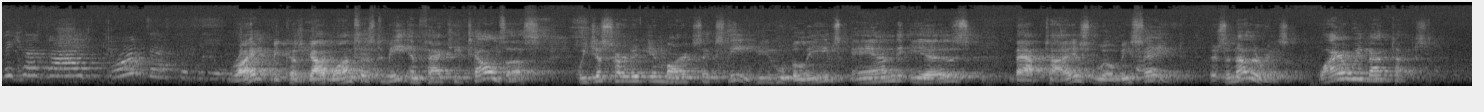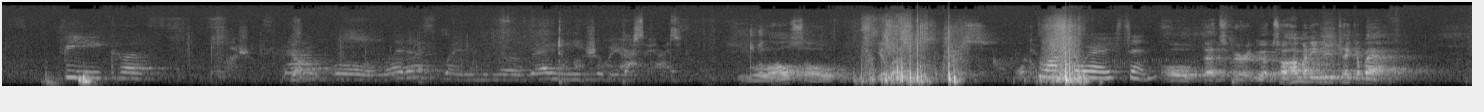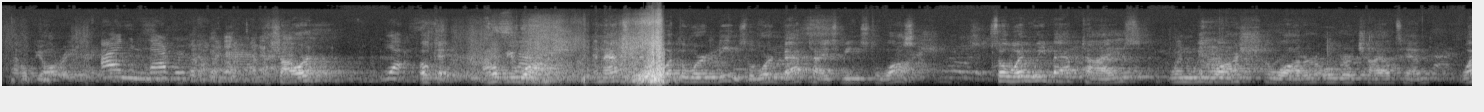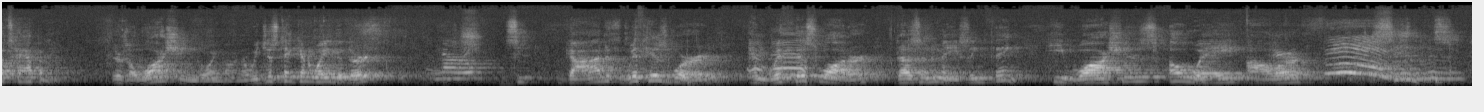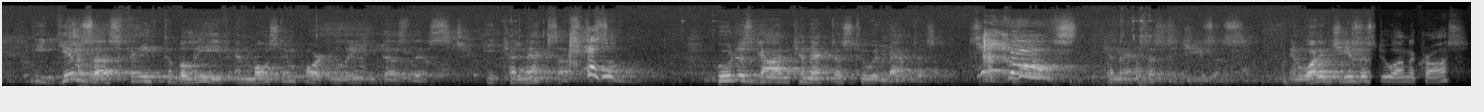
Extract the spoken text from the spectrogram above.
Because God wants us to be. Right? Because God wants us to be. In fact, He tells us, we just heard it in Mark 16, he who believes and is baptized will be saved. There's another reason. Why are we baptized? Because Yeah. God will let us when we're ready to be baptized. He will also give us his. To wash away sins. Oh, that's very good. So, how many of you take a bath? I hope you all raise your hand. I never. A shower? Yes. Okay. I hope you wash. And that's really what the word means. The word baptize means to wash. So, when we baptize, when we wash the water over a child's head, what's happening? There's a washing going on. Are we just taking away the dirt? No. See, God, with His Word and with this water, does an amazing thing. He washes away our sins. He gives us faith to believe, and most importantly, He does this. He connects us to someone. Who does God connect us to in baptism? Jesus. He connects us to Jesus. And what did Jesus do on the cross?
